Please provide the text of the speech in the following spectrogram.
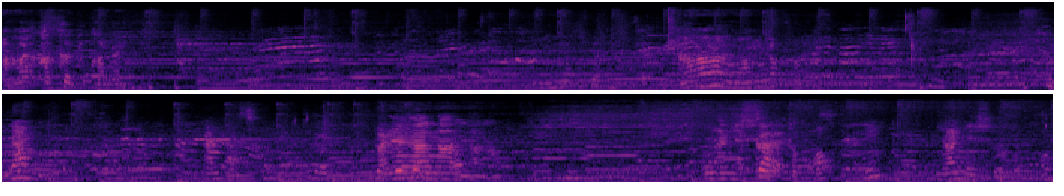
あまりかけるかない。何すると思う？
